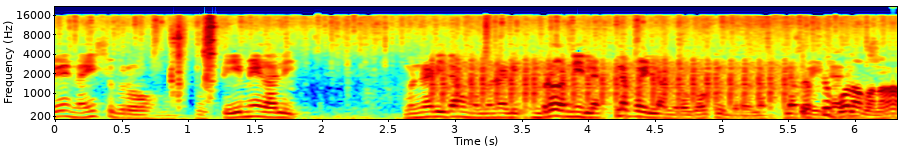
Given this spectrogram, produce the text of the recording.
ஏ நைஸ் ப்ரோ டீமே காலி. முன்னாடி தான் உங்க முன்னாடி. ப்ரோ நீ லெஃப்ட்ல போயிடலாம் ப்ரோ கோகுல் ப்ரோ லெஃப்ட்ல போயிட்டு போலாமாண்ணா?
